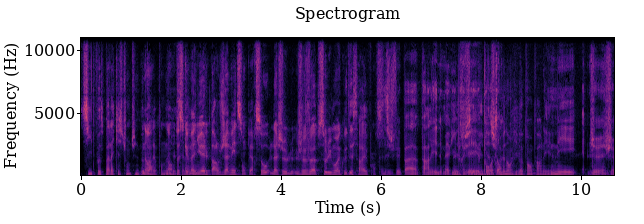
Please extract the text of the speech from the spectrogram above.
s'ils te posent pas la question, tu ne peux non, pas répondre. non, parce que. Manuel parle jamais de son perso. Là, je, je veux absolument écouter sa réponse. Je vais pas parler de ma vie Mais tu sais, privée mais pour bien sûr autant. que non, il va pas en parler. Mais je, je,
